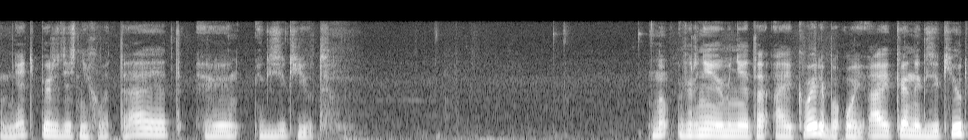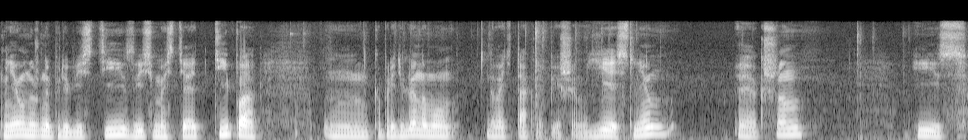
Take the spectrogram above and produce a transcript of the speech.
у меня теперь здесь не хватает э, execute. Ну, вернее, у меня это iQuery, ой, I can execute, мне его нужно перевести в зависимости от типа к определенному, давайте так напишем, если action is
